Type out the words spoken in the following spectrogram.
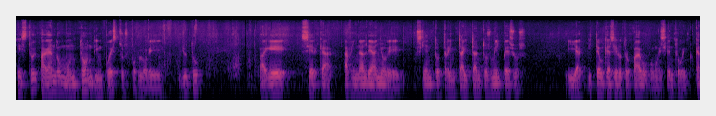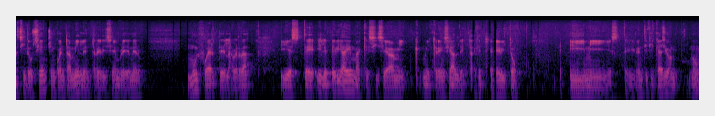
estoy pagando un montón de impuestos por lo de YouTube. Pagué cerca a final de año de 130 y tantos mil pesos y, aquí tengo que hacer otro pago como de ciento, casi 250 mil entre diciembre y enero. Muy fuerte, la verdad. Y, este, y le pedí a Emma que si se va mi, mi credencial de tarjeta de débito y mi este, identificación, ¿no?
